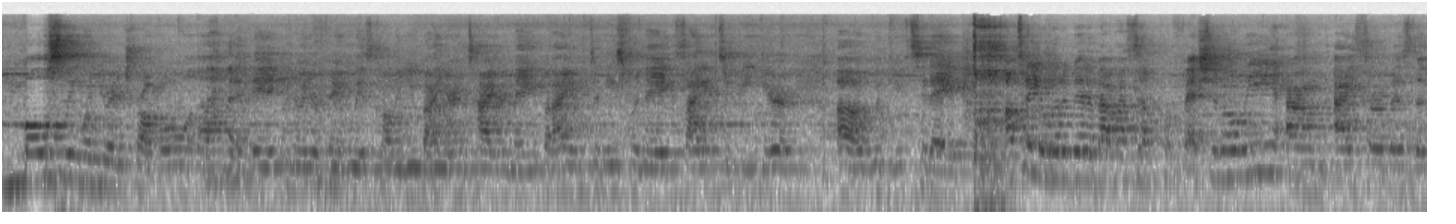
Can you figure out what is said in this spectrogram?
Mostly when you're in trouble um, and then you know your family is calling you by your entire name. But I am Denise Renee, excited to be here uh, with you today. I'll tell you a little bit about myself professionally. Um, I serve as the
